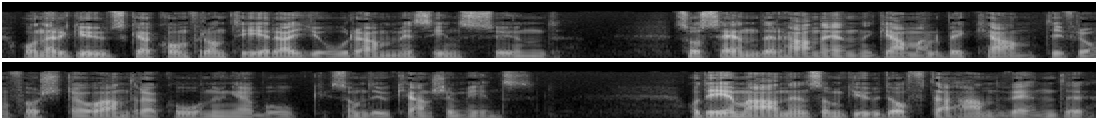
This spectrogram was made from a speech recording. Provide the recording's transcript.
Och när Gud ska konfrontera Joram med sin synd så sänder han en gammal bekant ifrån första och andra konungabok som du kanske minns. Och det är mannen som Gud ofta använde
